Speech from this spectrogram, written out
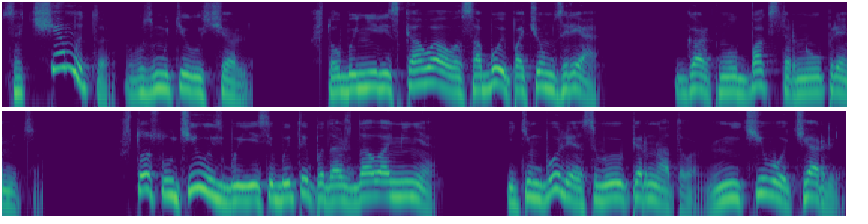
«Зачем это?» — возмутилась Чарли. «Чтобы не рисковала собой почем зря», — гаркнул Бакстер на упрямицу. Что случилось бы, если бы ты подождала меня? И тем более своего пернатого. Ничего, Чарли.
